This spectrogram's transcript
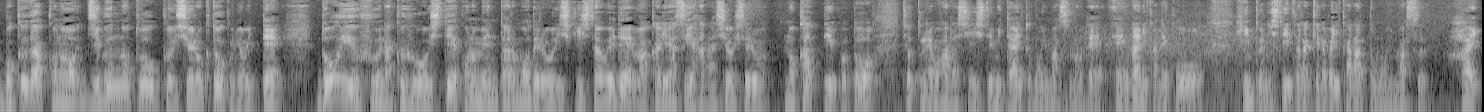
僕がこの自分のトーク、収録トークにおいて、どういう風な工夫をして、このメンタルモデルを意識した上で分かりやすい話をしてるのかっていうことを、ちょっとね、お話ししてみたいと思いますので、えー、何かね、こう、ヒントにしていただければいいかなと思います。はい。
